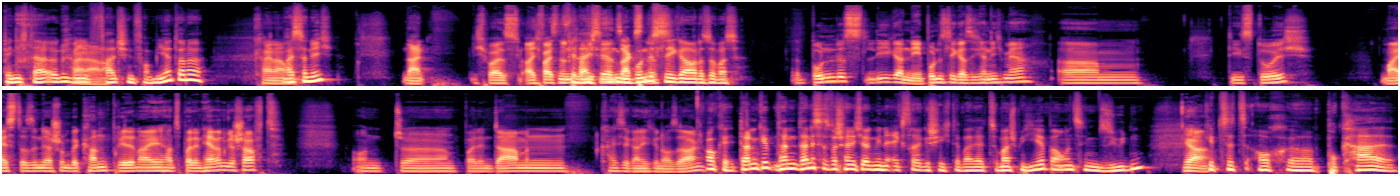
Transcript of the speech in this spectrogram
bin ich da irgendwie falsch informiert oder? Keine Ahnung. Weißt du nicht? Nein. Ich weiß, aber ich weiß nur nicht, mal, wie Vielleicht es in irgendwie Sachsen Bundesliga oder sowas. ist. Bundesliga, nee, Bundesliga sicher nicht mehr. Ähm, die ist durch. Meister sind ja schon bekannt. Bredeney hat es bei den Herren geschafft. Und äh, bei den Damen kann ich es ja gar nicht genau sagen. Okay, dann, gibt, dann, dann ist das wahrscheinlich irgendwie eine extra Geschichte, weil zum Beispiel hier bei uns im Süden Ja. gibt es jetzt auch äh, Pokal,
